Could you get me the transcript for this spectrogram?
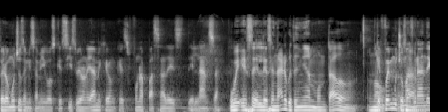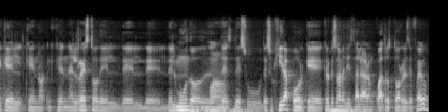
Pero muchos de mis amigos que sí estuvieron allá me dijeron que fue una pasadez de lanza. Güey, es el escenario que tenían montado. que fue mucho más grande que, el, que, en el resto del, del, del, mundo de, su, de su gira, porque creo que solamente instalaron cuatro torres de fuego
